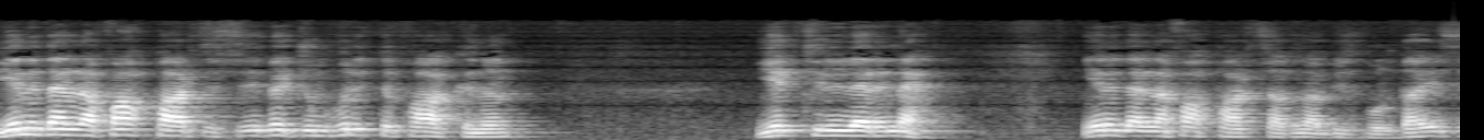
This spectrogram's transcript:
Yeniden Refah Partisi ve Cumhur İttifakı'nın yetkililerine, Yeniden Refah Partisi adına biz buradayız.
